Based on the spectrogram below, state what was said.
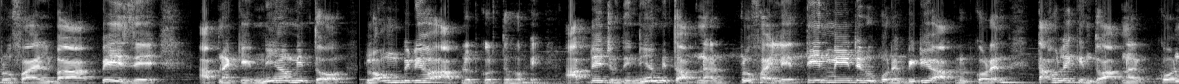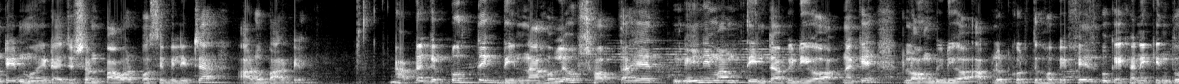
প্রোফাইল বা পেজে আপনাকে নিয়মিত লং ভিডিও আপলোড করতে হবে। আপনি যদি নিয়মিত আপনার প্রোফাইলে তিন মিনিটের উপরে ভিডিও আপলোড করেন, তাহলে কিন্তু আপনার কন্টেন্ট মনিটাইজেশন পাওয়ার পসিবিলিটিটা আরও বাড়বে। আপনাকে প্রত্যেক দিন না হলেও সপ্তাহে মিনিমাম তিনটা ভিডিও আপনাকে লং ভিডিও আপলোড করতে হবে। ফেসবুক এখানে কিন্তু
